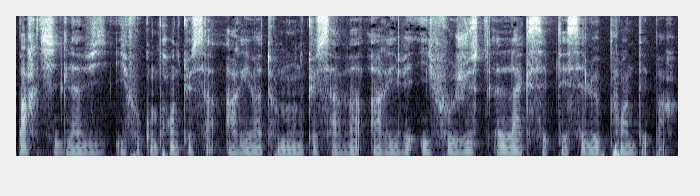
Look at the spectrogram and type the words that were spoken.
partie de la vie. Il faut comprendre que ça arrive à tout le monde, que ça va arriver. Il faut juste l'accepter. C'est le point de départ.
